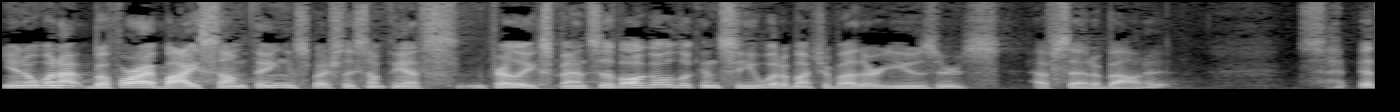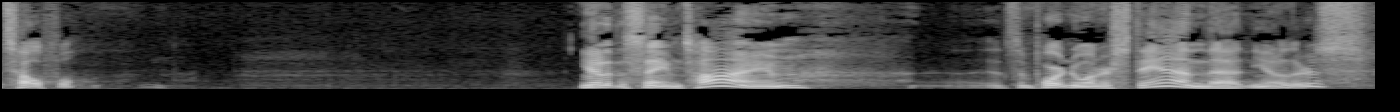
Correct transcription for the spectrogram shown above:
you know, when I, before I buy something, especially something that's fairly expensive, I'll go look and see what a bunch of other users have said about it. It's, it's helpful. Yet at the same time, it's important to understand that you know there's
